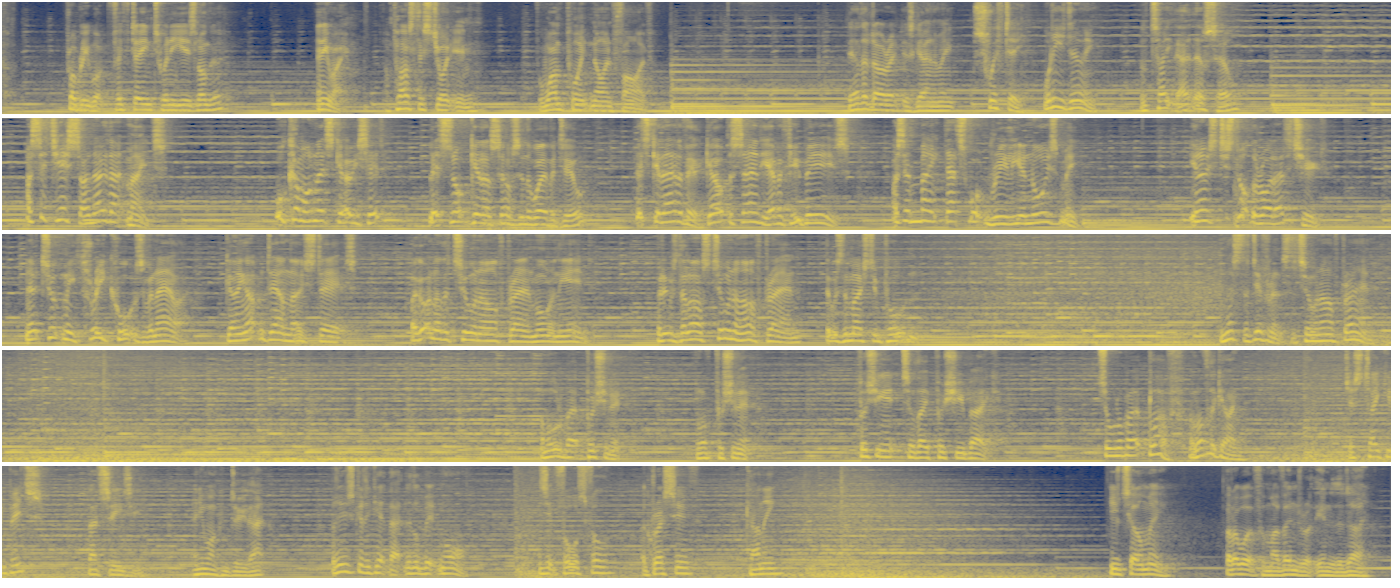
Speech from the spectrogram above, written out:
Probably, what, 15, 20 years longer? Anyway, I passed this joint in for 1.95. The other director's going to me, Swifty, what are you doing? They'll take that, they'll sell. I said, Yes, I know that, mate. Well, come on, let's go, he said. Let's not get ourselves in the way of a deal. Let's get out of it. Go up the sandy, have a few beers. I said, Mate, that's what really annoys me. You know, it's just not the right attitude. Now, it took me three quarters of an hour going up and down those stairs. I got another two and a half grand more in the end. But it was the last two and a half grand that was the most important. And that's the difference, the two and a half grand. I'm all about pushing it. I love pushing it. Pushing it till they push you back. It's all about bluff. I love the game. Just taking bids? That's easy. Anyone can do that. But who's going to get that little bit more? Is it forceful, aggressive, cunning? You tell me. But I work for my vendor at the end of the day.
